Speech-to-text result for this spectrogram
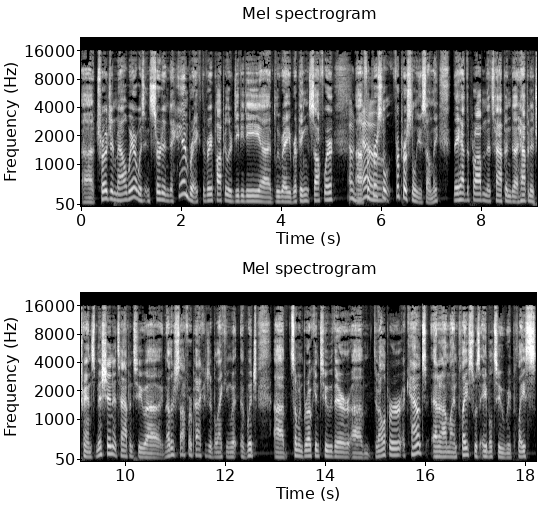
Uh, Trojan malware was inserted into Handbrake, the very popular DVD, uh, Blu-ray ripping software oh, no. uh, for personal for personal use only. They had the problem that's happened uh, happened to Transmission. It's happened to uh, another software package, of blanking of which uh, someone broke into their um, developer account at an online place, was able to replace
